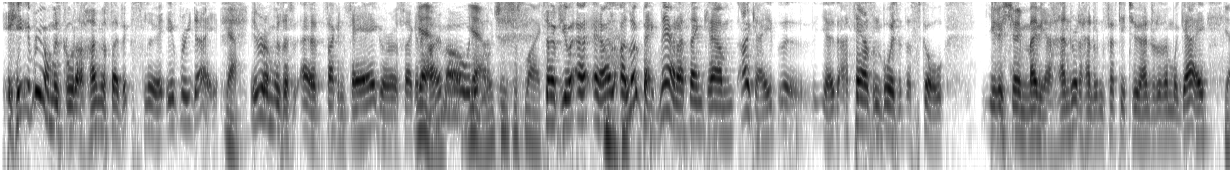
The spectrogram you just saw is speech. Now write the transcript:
everyone was called a homophobic slur every day. Yeah. Everyone was a, a fucking fag or a fucking Yeah. homo or whatever. Yeah, which is just like- So if you, uh, and I, I look back now and I think, um, okay, the, you know, a thousand boys at the school, you'd assume maybe 100, 150, 200 of them were gay. Yeah.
